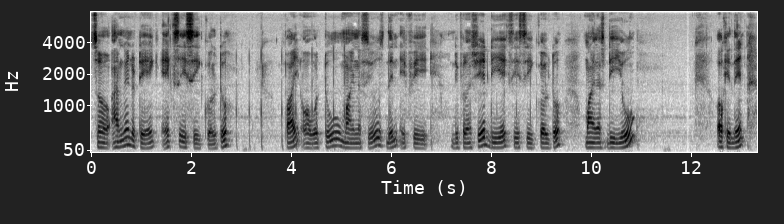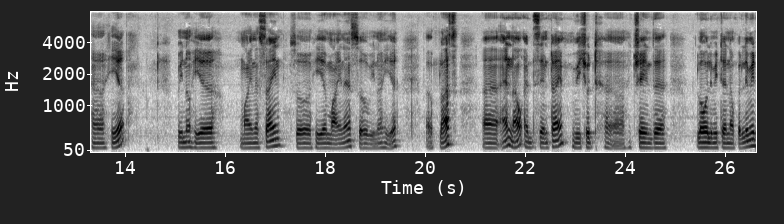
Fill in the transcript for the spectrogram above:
so I'm going to take x is equal to pi over 2 minus u. Then if we differentiate dx is equal to minus du. Okay, then uh, here we know here minus sign. So here minus. So we know here uh, plus. Uh, and now at the same time we should uh, change the lower limit and upper limit.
